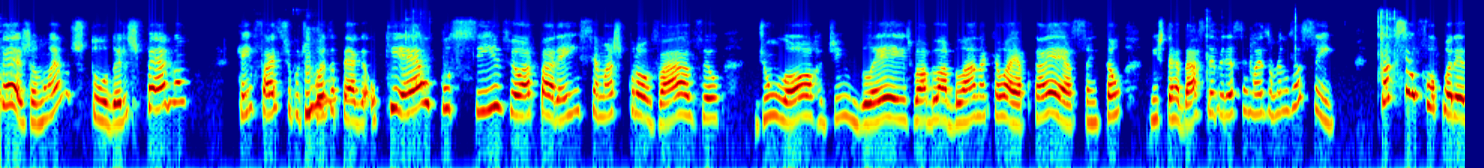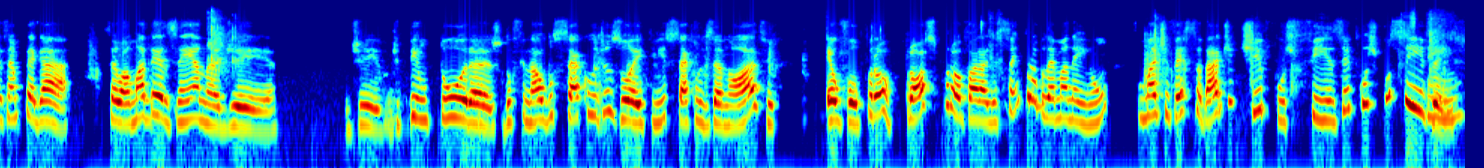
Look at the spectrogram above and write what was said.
veja, não é um estudo, eles pegam, quem faz esse tipo de uhum. coisa pega o que é o possível, a aparência mais provável de um lord inglês, blá blá blá, naquela época é essa. Então, Mr. Darcy deveria ser mais ou menos assim. Só que se eu for, por exemplo, pegar, sei lá, uma dezena de de, de pinturas do final do século XVIII, início do século XIX, eu vou pro, posso provar ali sem problema nenhum uma diversidade de tipos físicos possíveis. Sim.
